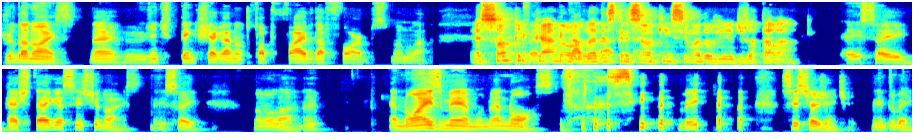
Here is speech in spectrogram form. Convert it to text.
Ajuda nós, né? A gente tem que chegar no top 5 da Forbes. Vamos lá. É só clicar no- na dado, né? descrição aqui em cima do vídeo, já tá lá. É isso aí. Hashtag assiste nós. É isso aí. Vamos lá, né? É nós mesmo, não é nós. Assim, né? Bem, assiste a gente. Muito bem.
